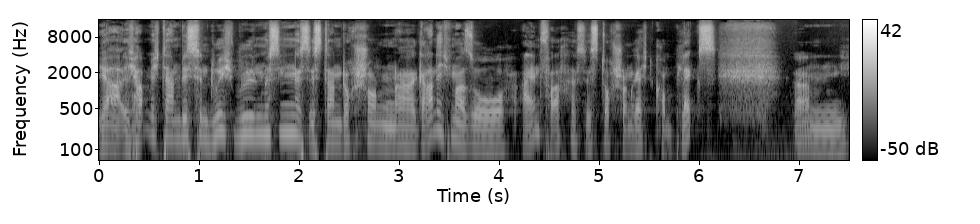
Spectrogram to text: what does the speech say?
Ja, ich habe mich da ein bisschen durchwühlen müssen. Es ist dann doch schon äh, gar nicht mal so einfach. Es ist doch schon recht komplex. Ähm,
